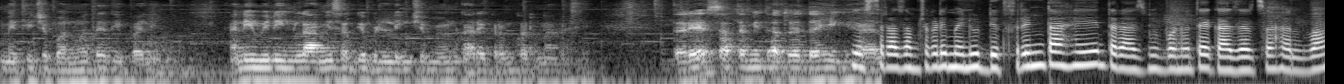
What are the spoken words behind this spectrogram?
मेथीचे बनवत आहे दीपाली. आणि इव्हिनिंगला आम्ही सगळे बिल्डिंगचे मिळून कार्यक्रम करणार आहे. तर येस आता मी जातोय दही येस तर आज आमच्याकडे मेन्यू डिफरंट आहे. तर आज मी बनवते आहे गाजरचा हलवा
